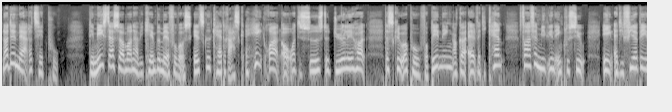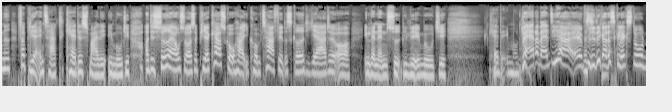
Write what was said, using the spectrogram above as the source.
når det er nært og tæt på. Det meste af sommeren har vi kæmpet med at få vores elskede kat rask, er helt rørt over det sødeste dyrlægehold, der skriver på forbindingen og gør alt, hvad de kan, for at familien inklusiv en af de firebenede forbliver intakt katte smiley emoji. Og det søde er jo så også, at Pia Kærsgaard har i kommentarfeltet skrevet et hjerte og en eller anden sød lille emoji. Katte emoji. Hvad er der med alle de her øh, politikere, der skal lægge sådan nogle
